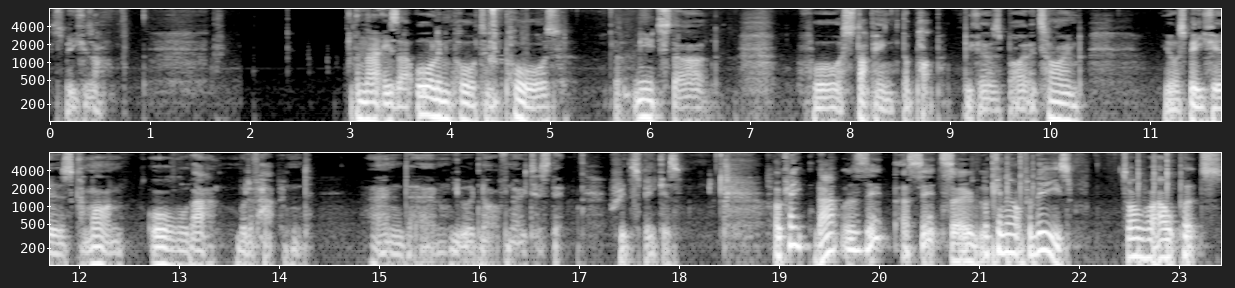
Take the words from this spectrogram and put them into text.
Speakers on. And that is that all important pause, that mute start for stopping the pop. Because by the time your speakers come on, all that would have happened and um, you would not have noticed it through the speakers. Okay, that was it. That's it. So looking out for these 12 outputs,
